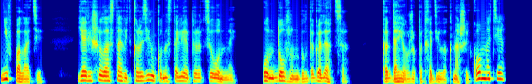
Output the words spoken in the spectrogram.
ни в палате. Я решила оставить корзинку на столе операционной. Он должен был догадаться. Когда я уже подходила к нашей комнате,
